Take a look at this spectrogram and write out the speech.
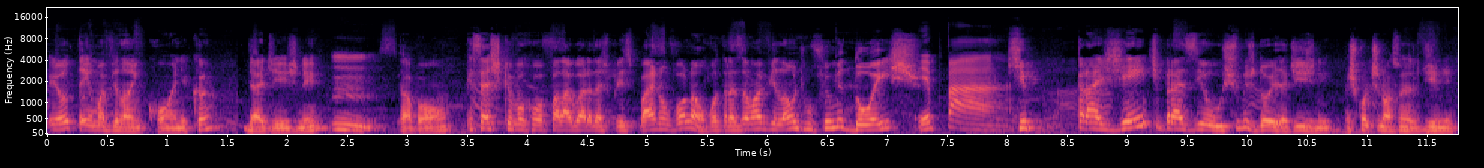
Eu tenho uma vilã icônica da Disney, Hum. tá bom? Você acha que eu vou, vou falar agora das principais? Não vou, não. Vou trazer uma vilão de um filme 2, Epa! que pra gente, Brasil, os filmes 2 da Disney, as continuações da Disney,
